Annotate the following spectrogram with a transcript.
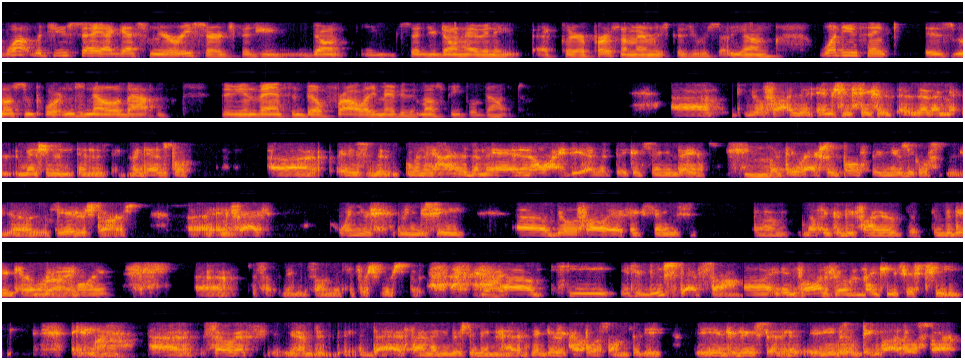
What would you say, I guess, from your research, because you don't, you said you don't have any uh, clear personal memories because you were so young. What do you think is most important to know about Vivian Vance and Bill Frawley, maybe that most people don't? Uh, Bill Frawley, the interesting thing that I mentioned in, in my dad's book uh, is that when they hired them, they had no idea that they could sing and dance, mm-hmm. but they were actually both big musical uh, theater stars. Uh, in fact, when you when you see uh, Bill Frawley, I think sings um, "Nothing Could Be Finer Than to Be in Carolina right. in the Morning." Uh, that's not the name of the song. That's the first verse. But right. um, he introduced that song uh, in vaudeville in 1915. wow. Uh, so that's you know I find that interesting. And I think there's a couple of songs that he he introduced. That he was a big vaudeville star,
